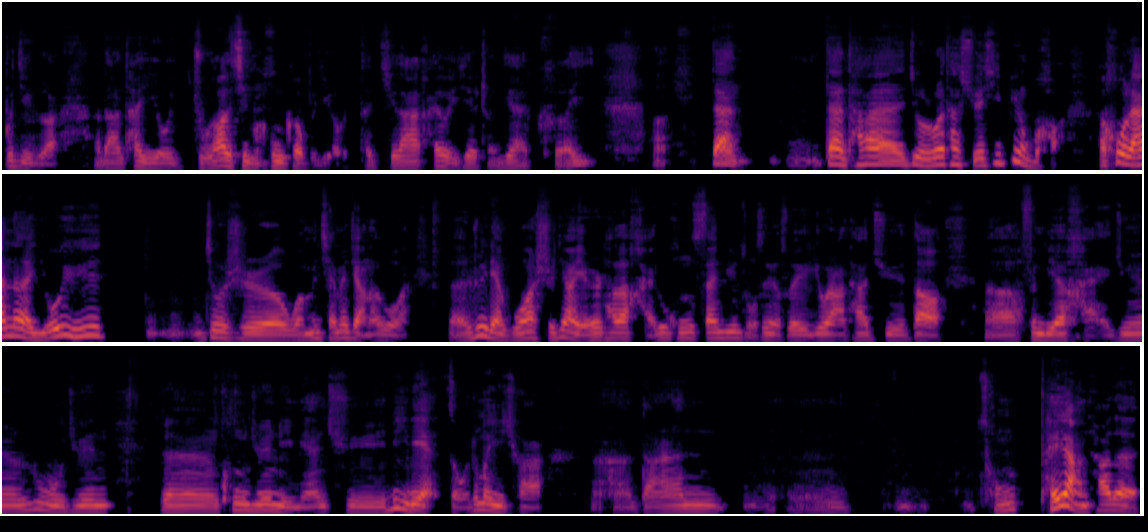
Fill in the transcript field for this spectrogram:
不及格。当然，他有主要的基本功课不及格，他其他还有一些成绩还可以啊。但但他就是说他学习并不好。后来呢，由于就是我们前面讲到过，呃，瑞典国王实际上也是他的海陆空三军总司令，所以又让他去到呃分别海军、陆军跟空军里面去历练，走这么一圈儿。呃，当然，嗯，从培养他的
